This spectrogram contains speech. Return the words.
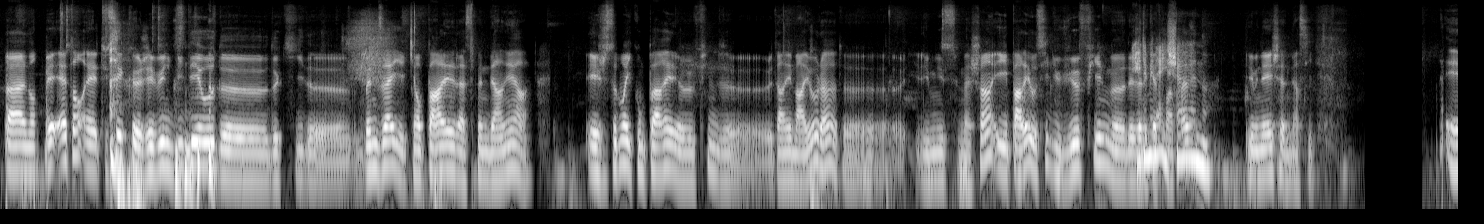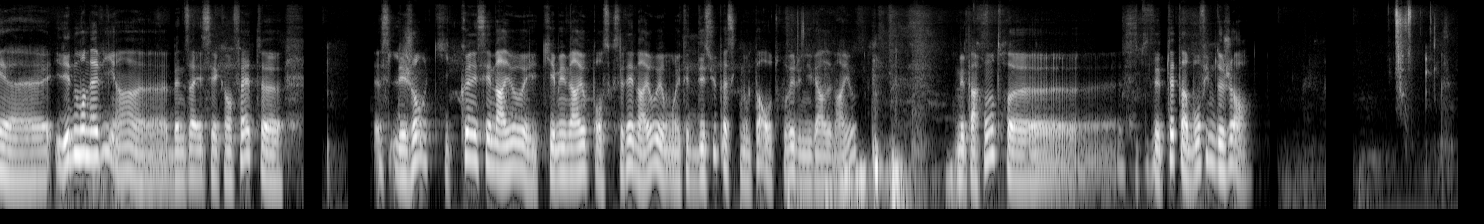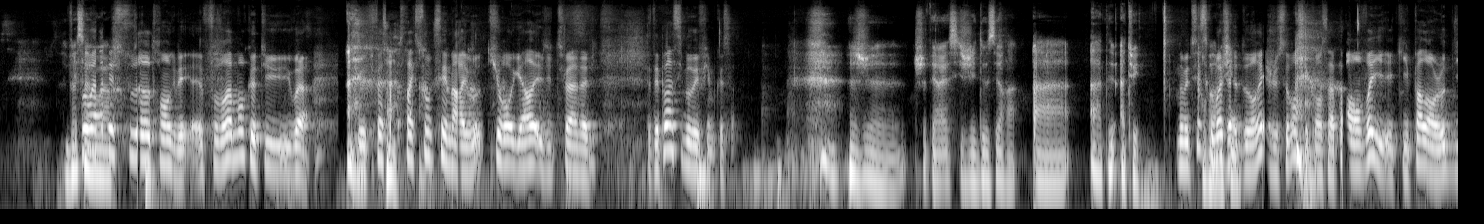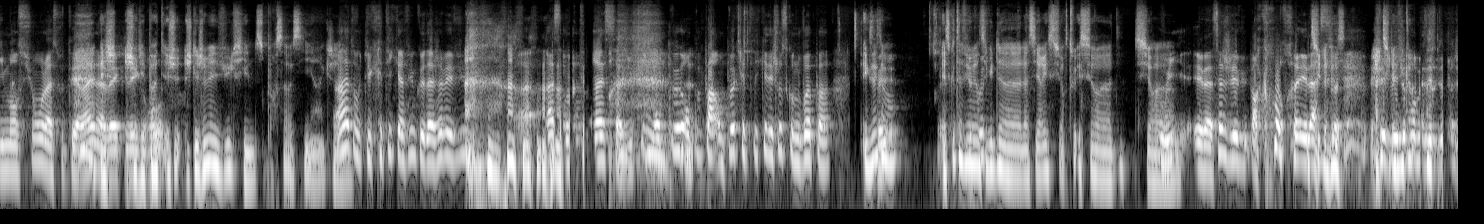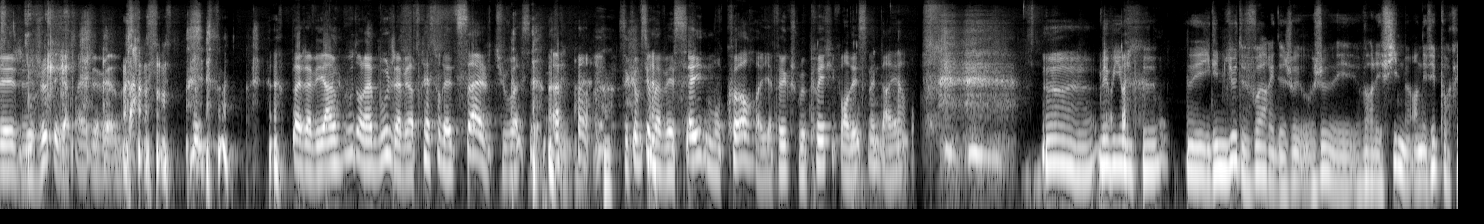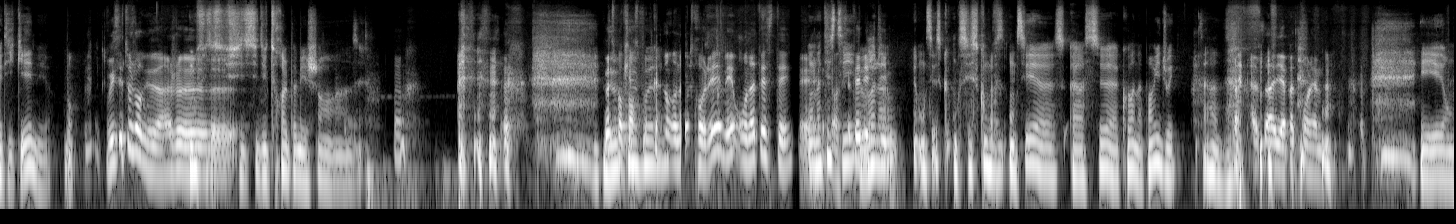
Ah non, mais attends, eh, tu sais que j'ai vu une vidéo de, de qui De Benzaï qui en parlait la semaine dernière. Et justement, il comparait euh, le film de le dernier Mario, là, de Illuminus machin, et il parlait aussi du vieux film euh, des années 93. Illumination Illumination, merci. Et euh, il est de mon avis, hein, euh, Benzaï, c'est qu'en fait, euh, les gens qui connaissaient Mario et qui aimaient Mario pour ce que c'était Mario ont été déçus parce qu'ils n'ont pas retrouvé l'univers de Mario. Mais par contre, euh, c'était peut-être un bon film de genre. Va Il faut regarder sous un autre angle. Il faut vraiment que tu, voilà, que tu fasses abstraction que c'est Mario, tu regardes et tu te fais un avis. C'était pas un si mauvais film que ça. Je, je verrai si j'ai deux heures à, à, à, à tuer. Non mais tu sais ce que moi j'ai adoré justement c'est quand ça part en vrai et qu'il part dans l'autre dimension la souterraine Et je avec je les l'ai je- je l'ai jamais vu le film, c'est pour ça aussi. hein, que j'ai- Ah donc tu critiques un film que t'as jamais vu ah, ah, ça m'intéresse ça du coup on peut on peut pas on peut critiquer des choses qu'on ne voit pas Exactement. Est-ce que tu as vu coup- la, la série sur sur euh, sur euh, Oui, et ben ça je l'ai vu par contre, et là, Tu l'as vu- Ah, tu j'ai l'as vu vu quand premiers épisodes, j'ai j'ai jeté après. j'ai fait- Putain, J'avais un goût dans la bouche, j'avais l'impression d'être sale, tu vois. C'est comme si on m'avait sailli de mon corps, il a fallu que je me purifie pendant des semaines derrière. Là. Mais oui, on peut. Il est mieux de voir et de jouer au jeu et voir les films, en effet, pour critiquer, mais bon. Oui, c'est toujours mieux. hein, Je... c'est du troll pas méchant. hein, Donc, euh, voilà. qu'on a trollé, mais on a testé. On a testé, voilà. On sait ce qu'on sait, ce on sait euh, à ce à quoi on n'a pas envie de jouer. Ça, il n'y a pas de problème. Et on,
